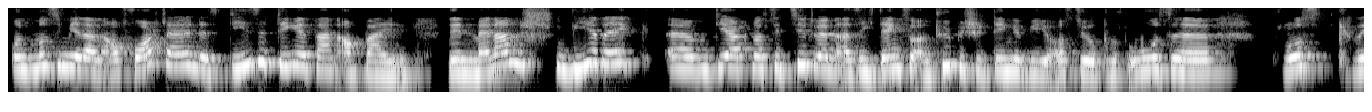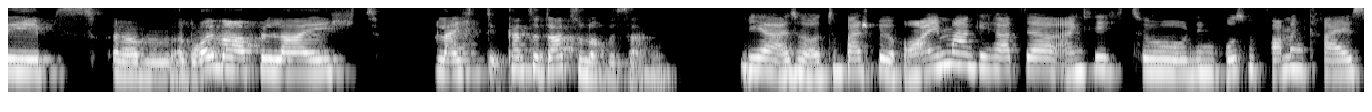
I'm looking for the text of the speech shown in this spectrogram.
Und muss ich mir dann auch vorstellen, dass diese Dinge dann auch bei den Männern schwierig ähm, diagnostiziert werden? Also ich denke so an typische Dinge wie Osteoporose, Brustkrebs, ähm, Rheuma vielleicht. Vielleicht kannst du dazu noch was sagen. Ja, also zum Beispiel Rheuma gehört ja eigentlich zu dem großen Formenkreis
